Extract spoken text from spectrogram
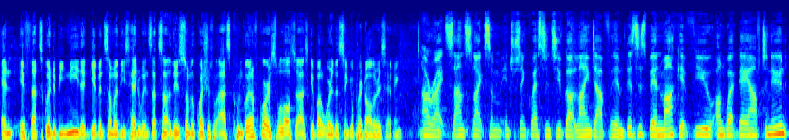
And if that's going to be needed, given some of these headwinds, that's some, there's some of the questions we'll ask Khoon Goh. And of course, we'll also ask about where the Singapore dollar is heading. All right, sounds like some interesting questions you've got lined up for him. This has been Market View on Workday Afternoon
